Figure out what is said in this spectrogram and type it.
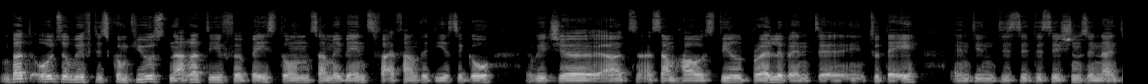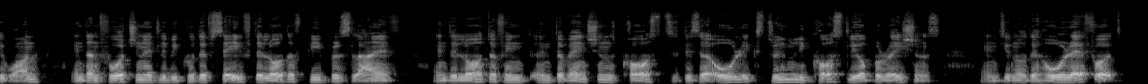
But also with this confused narrative uh, based on some events 500 years ago, which uh, are somehow still relevant uh, today and in these decisions in 91. And unfortunately, we could have saved a lot of people's life and a lot of in intervention costs. These are all extremely costly operations. And you know, the whole effort,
